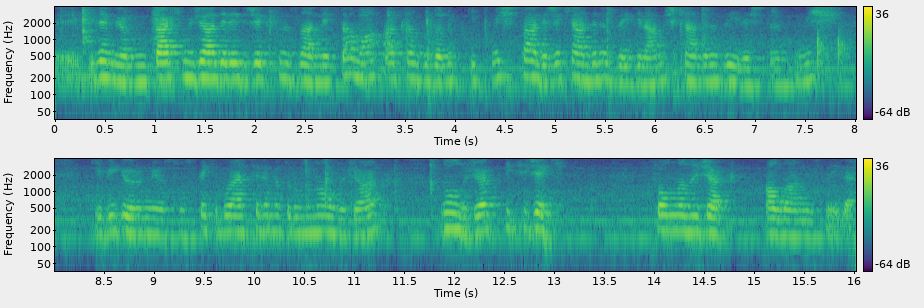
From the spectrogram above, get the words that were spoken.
Ee, bilemiyorum. Belki mücadele edeceksiniz zannetti ama arkanızı dönüp gitmiş. Sadece kendinizle ilgilenmiş, kendinizi iyileştirmiş gibi görünüyorsunuz. Peki bu erteleme durumu ne olacak? Ne olacak? Bitecek. Sonlanacak Allah'ın izniyle.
